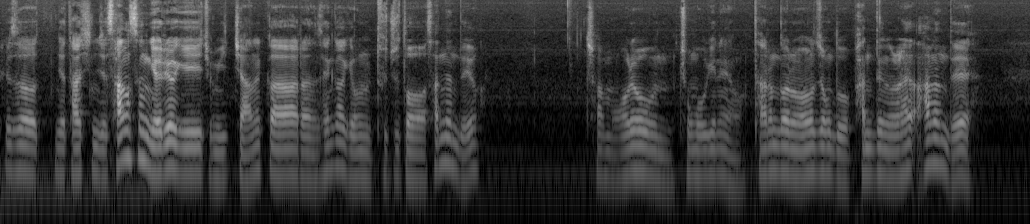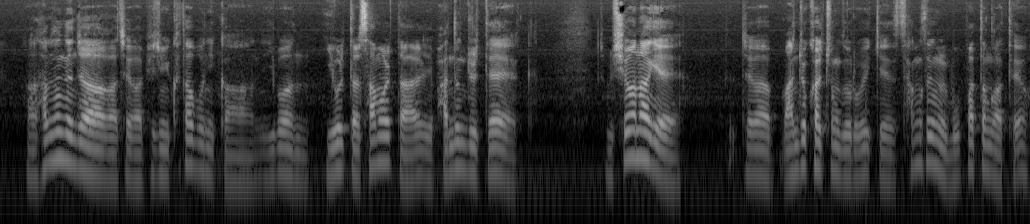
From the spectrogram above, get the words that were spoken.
그래서 이제 다시 이제 상승 여력이 좀 있지 않을까라는 생각이 오늘 두 주 더 샀는데요. 참 어려운 종목이네요. 다른 거는 어느 정도 반등을 하- 하는데 아, 삼성전자가 제가 비중이 크다 보니까 이번 2월달, 3월달 반등 줄 때 좀 시원하게 제가 만족할 정도로 이렇게 상승을 못 봤던 것 같아요.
